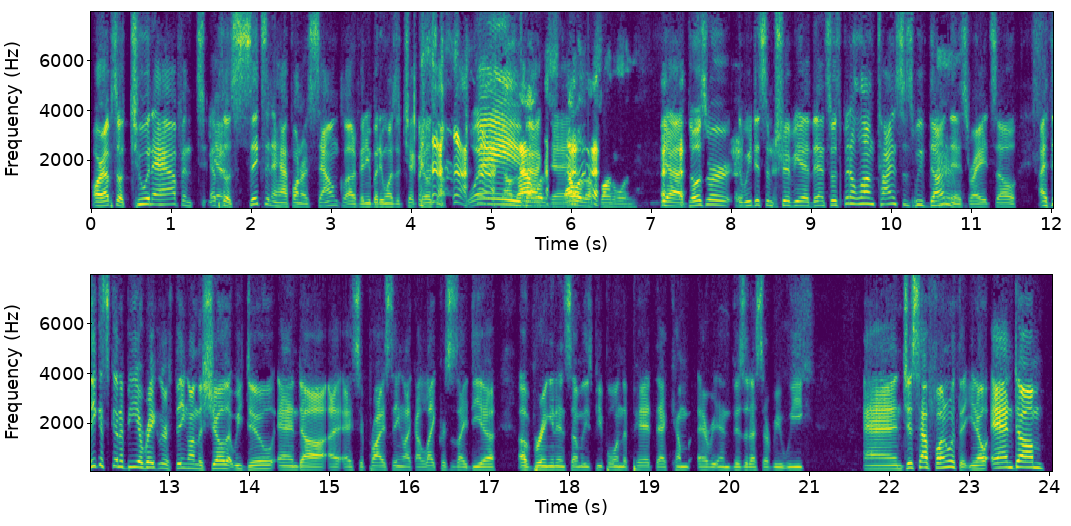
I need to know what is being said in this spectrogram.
our episode two and a half and t- Yes. episode six and a half on our SoundCloud. If anybody wants to check those out, Now, way that back was then. that was a fun one. yeah, those were we did some trivia then. So it's been a long time since we've done this, right? So I think it's going to be a regular thing on the show that we do, and uh, a, a surprise thing. Like I like Chris's idea of bringing in some of these people in the pit that come every and visit us every week, and just have fun with it, you know. And um,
